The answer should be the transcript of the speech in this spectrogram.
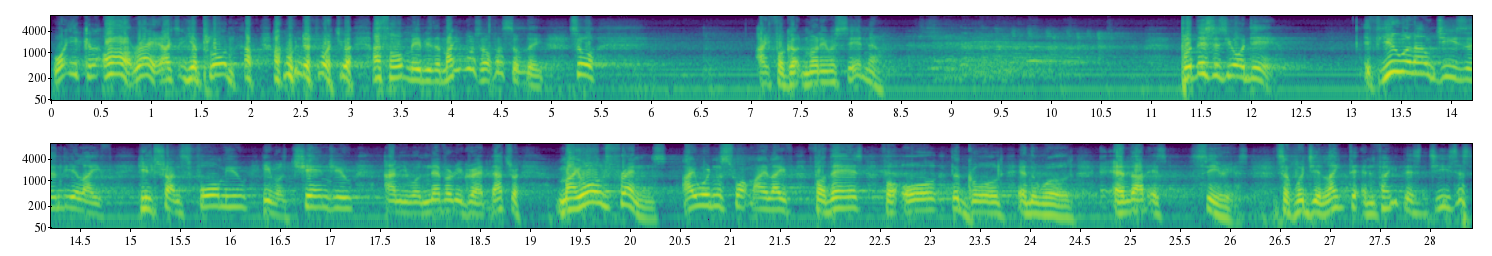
What you can? Oh, right. I, you're applauding. I wondered what you were. I thought maybe the mic was off or something. So I've forgotten what he was saying now. But this is your day. If you allow Jesus into your life, he'll transform you, he will change you, and you will never regret. That's right. My old friends, I wouldn't swap my life for theirs for all the gold in the world. And that is serious. So, would you like to invite this Jesus,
